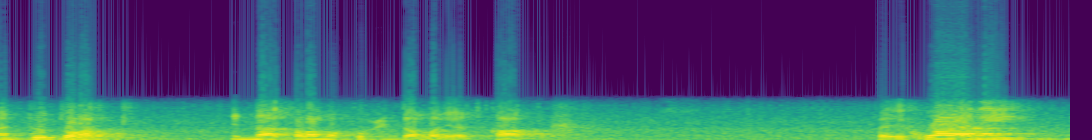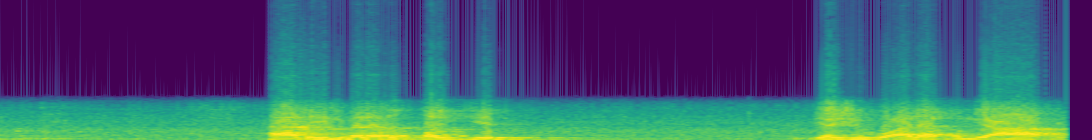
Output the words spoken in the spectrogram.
أن تترك إن أكرمكم عند الله أتقاكم. فإخواني هذه البلد الطيب يجب على كل عاقل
